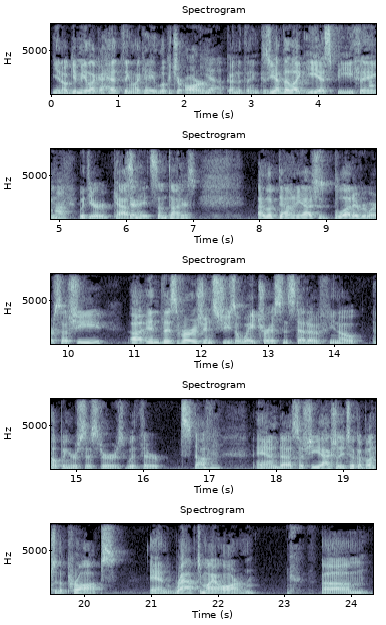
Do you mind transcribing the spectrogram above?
you know, give me like a head thing, like, hey, look at your arm, Yeah. kind of thing. Because you have that like ESP thing Uh-huh. with your castmates sometimes. I look down and yeah, it's just blood everywhere. So she, uh, in this version, she's a waitress instead of you know helping her sisters with their stuff. And uh, so she actually took a bunch of the props and wrapped my arm um,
